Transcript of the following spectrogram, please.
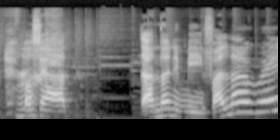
o sea, andan en mi falda, güey.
